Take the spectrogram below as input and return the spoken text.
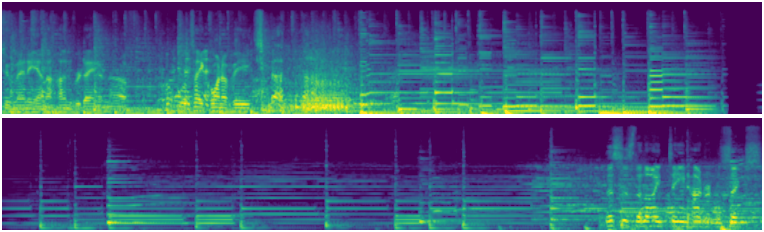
too many and a hundred ain't enough. We'll take one of each. This is the 1906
